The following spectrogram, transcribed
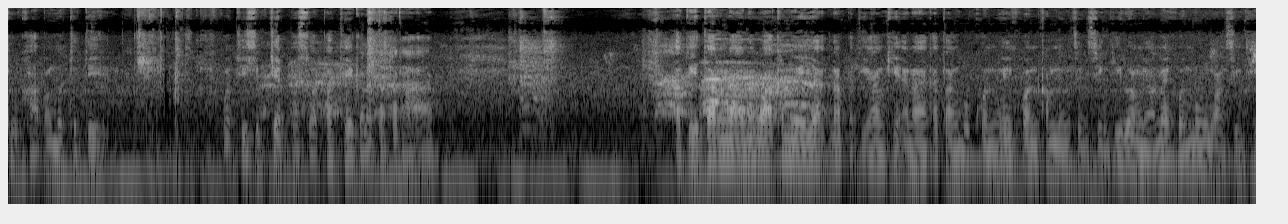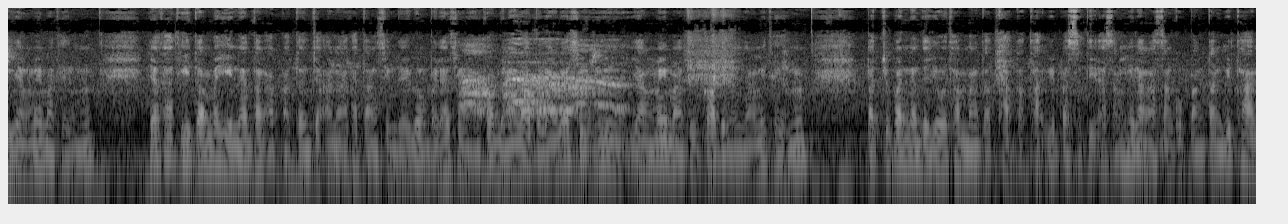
ทุขาปมุจจติ บทที่ 17บทสวดพระเทกรตคาถา อติตังนานวาขเมยะนปฏิกังเขอนาคตังบุคคลไม่ควรคำนึงถึงสิ่งที่ล่วงแล้วไม่ควรมุ่งหวังสิ่งที่ยังไม่มาถึงยะท่าทีตามปหินันตังอปัตตันจะอนาคตังสิ่งใดล่วงไปแล้วสิ่งนั้นก็เป็นอันละไปแล้วและสิ่งนี้ยังไม่มาถึงก็เป็นอันยังไม่ถึง ปัจจุบันนันจะโยธรรมังตัทธะตัทธะวิปัสสติอสังหิรังอสังกุปังตังวิธาน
